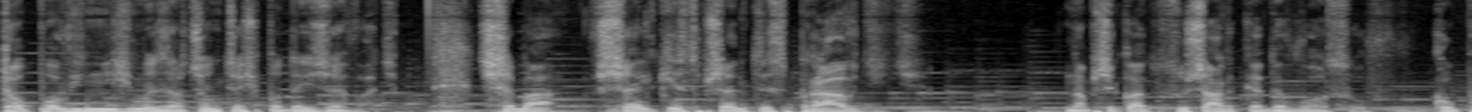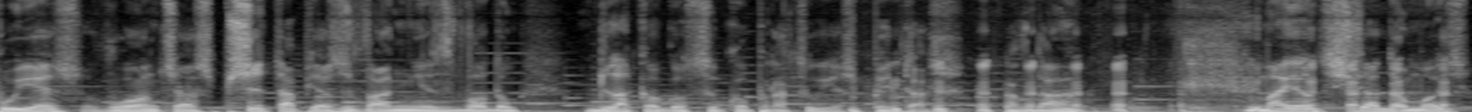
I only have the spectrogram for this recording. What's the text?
to powinniśmy zacząć coś podejrzewać. Trzeba wszelkie sprzęty sprawdzić. Na przykład suszarkę do włosów. Kupujesz, włączasz, przytapiasz wannie z wodą. Dla kogo suko pracujesz, pytasz, prawda? Mając świadomość,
